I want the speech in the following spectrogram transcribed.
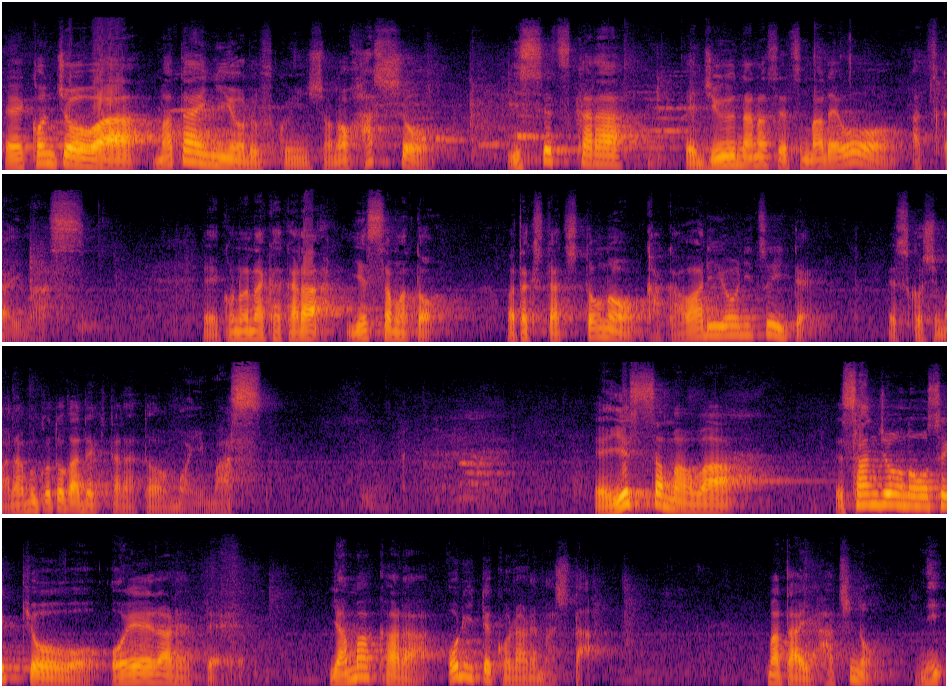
今朝はマタイによる福音書の8章1節から17節までを扱います。この中からイエス様と私たちとの関わりようについて少し学ぶことができたらと思います。イエス様は山上のお説教を終えられて山から降りてこられました。マタイ8の2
